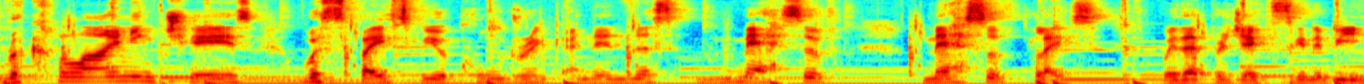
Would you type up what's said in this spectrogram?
reclining chairs with space for your cool drink, and then this massive massive place where that projector is going to be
